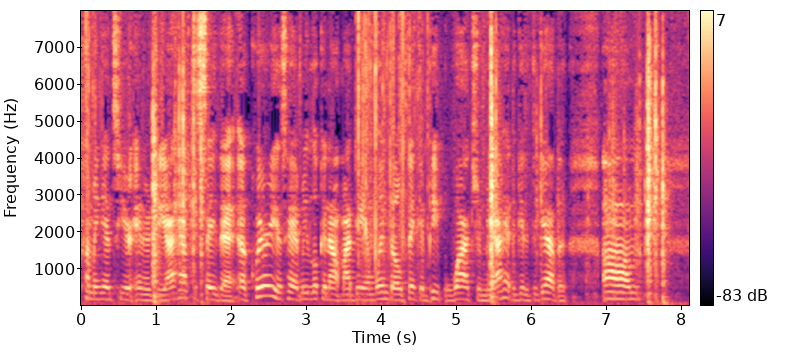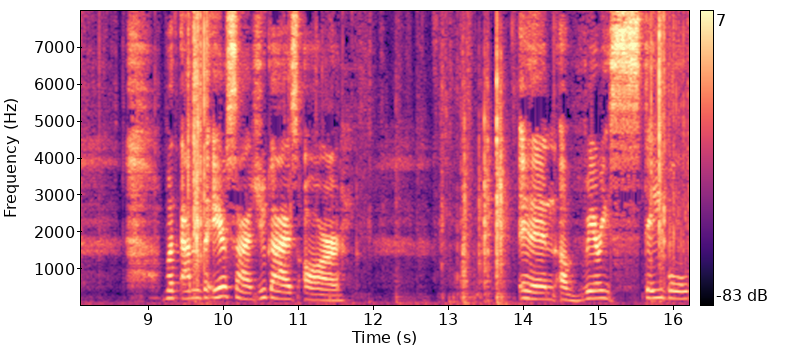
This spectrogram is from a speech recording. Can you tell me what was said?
coming into your energy. I have to say that. Aquarius had me looking out my damn window thinking people watching me. I had to get it together. Um, but out of the air signs, you guys are in a very stable,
